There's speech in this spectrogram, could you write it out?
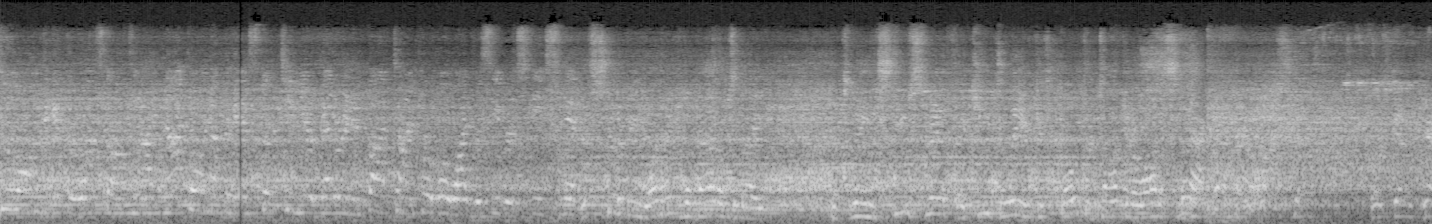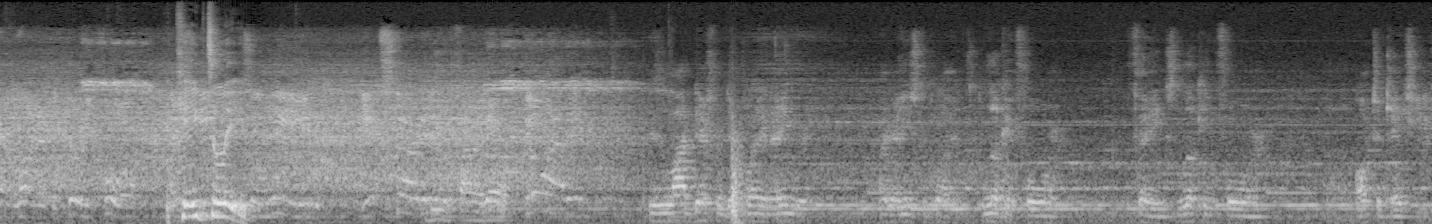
too long to get the rust off tonight. Not going up against 13-year veteran and five-time Pro Bowl wide receiver Steve Smith. This is going to be one heck of a battle tonight between Steve Smith and Keith Lee because both are talking a lot of smack. First down Carolina at the 34. Keep to lead. Losing lead. Get started. Being fired up Go at it. is a lot different than playing angry like I used to play. Looking for things, looking for uh, altercations.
